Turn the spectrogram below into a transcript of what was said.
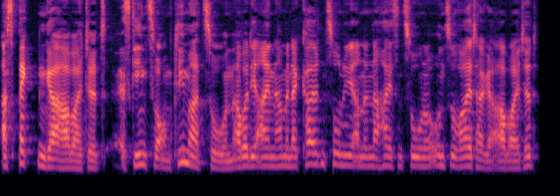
Aspekten gearbeitet. Es ging zwar um Klimazonen, aber die einen haben in der kalten Zone, die anderen in der heißen Zone und so weiter gearbeitet,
